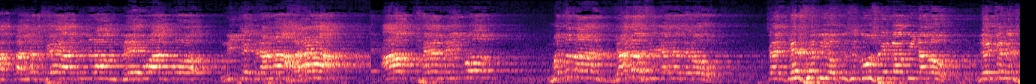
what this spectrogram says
آپ کا لکش ہے عبد رام میگوال کو نیچے گرانا ہرانا۔ آپ چھ مئی کو متدان زیادہ سے زیادہ کرو۔ چاہے جیسے بھی ہو کسی دوسرے کا بھی ڈالو، لیکن اس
